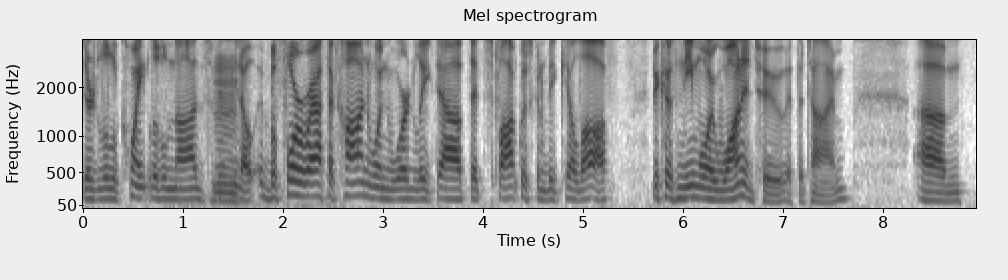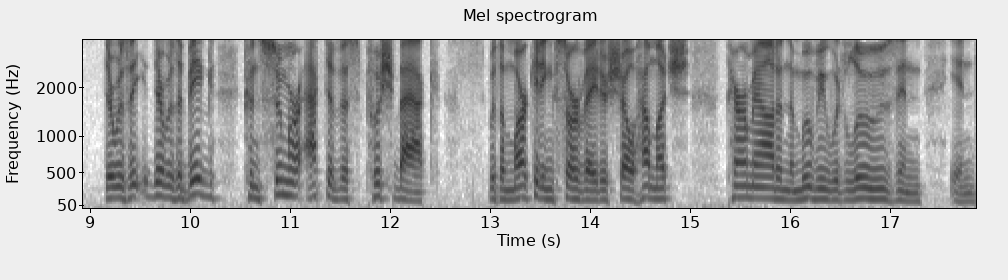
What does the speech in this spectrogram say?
There are little quaint little nods. Mm. You know, before Wrath of Khan, when word leaked out that Spock was going to be killed off because Nimoy wanted to at the time, um, there was a there was a big consumer activist pushback with a marketing survey to show how much Paramount and the movie would lose in in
